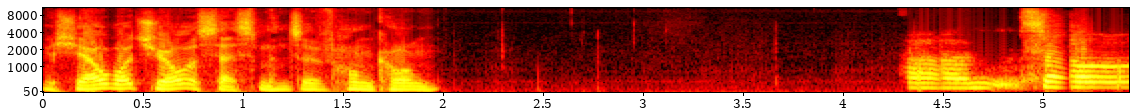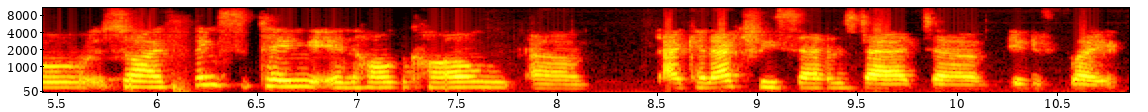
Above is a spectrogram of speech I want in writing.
Michelle, what's your assessment of Hong Kong? Um, so, so I think staying in Hong Kong, um, I can actually sense that uh, if like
